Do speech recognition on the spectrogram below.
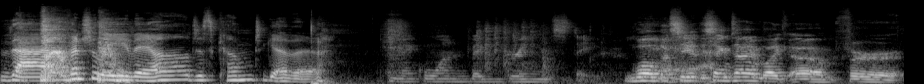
that eventually they all just come together. To make one big green state. Well, but see, at the same time, like um, for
